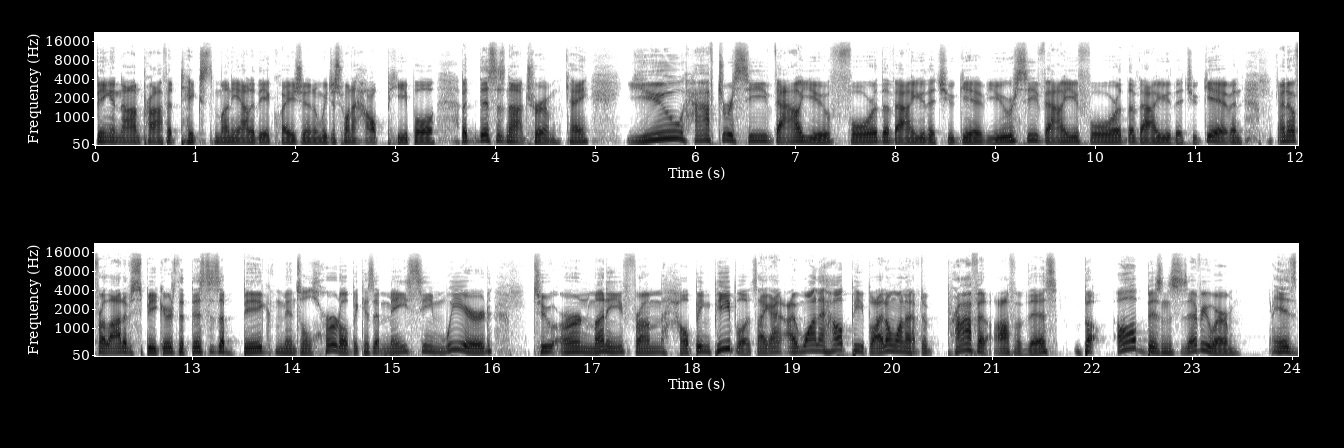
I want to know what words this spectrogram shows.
being a nonprofit takes money out of the equation and we just want to help people. But this is not true, okay? You have to receive value for the value that you give. You receive value for the value that you give. And I know for a lot of speakers that this is a big mental hurdle because it may seem weird to earn money from helping people. It's like, I, I want to help people. I don't want to have to profit off of this. But all businesses everywhere is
